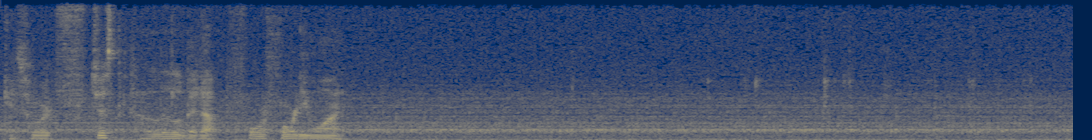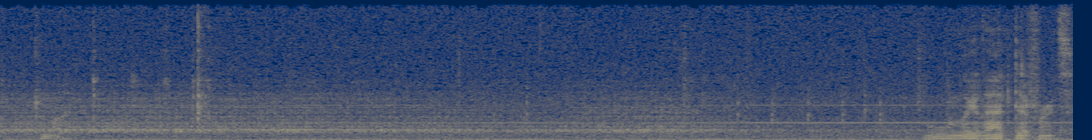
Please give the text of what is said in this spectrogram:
Okay, so we're just a little bit up, 441. Come on. Ooh, look at that difference.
